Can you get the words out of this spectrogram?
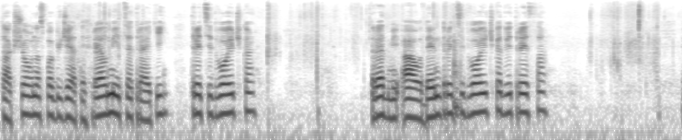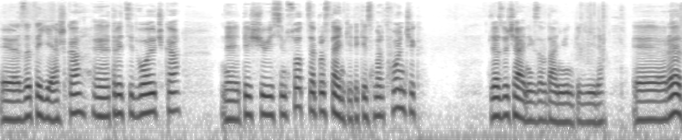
Так, що у нас по бюджетних? Realme C3 32. Redmi A1 32 2300. Е, ZTE 32. е, 1800. Це простенький такий смартфончик. Для звичайних завдань він підійде. Е,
